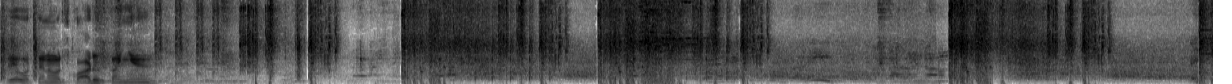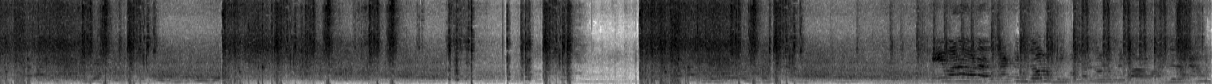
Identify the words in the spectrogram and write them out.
ஒரே ஒருத்தனா ஒரு ஸ்குவாடு இருக்காங்க ஏய் வாடா வாடா டக்குன்னு ஜோன் பிடிப்பா ஜோன் பிடிப்பா அவன் வந்து தானே அவன்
